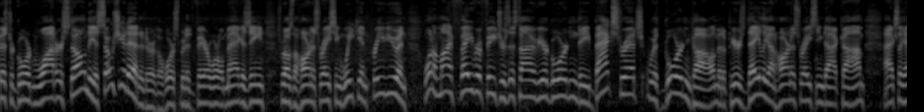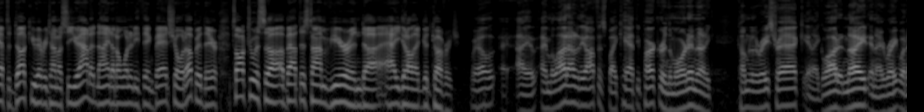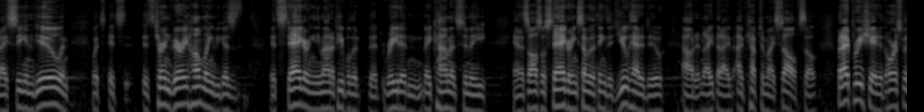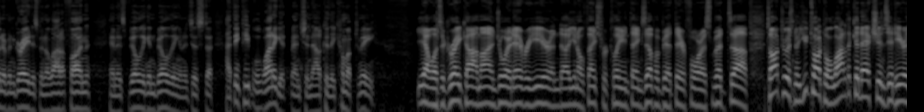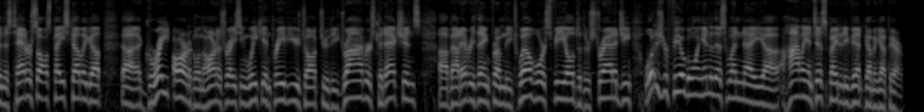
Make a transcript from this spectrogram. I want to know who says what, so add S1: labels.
S1: Mr. Gordon Waterstone, the associate editor of the Horseman and Fair World magazine, as well as the Harness Racing Weekend Preview. And one of my favorite features this time of year, Gordon, the Backstretch with Gordon column. It appears daily on harnessracing.com. I actually have to duck you every time I see you out at night. I don't want anything bad showing up in there. Talk to us uh, about this time of year and uh, how you get all that good coverage.
S2: Well, I, I'm allowed out of the office by Kathy Parker in the morning, and I come to the racetrack, and I go out at night, and I write what I see in view, and what's it's it's turned very humbling because it's staggering the amount of people that, that read it and make comments to me, and it's also staggering some of the things that you've had to do out at night that I've, I've kept to myself. So, but I appreciate it. The horsemen have been great. It's been a lot of fun, and it's building and building, and it just uh, I think people want to get mentioned now because they come up to me.
S1: Yeah, well, it's a great column. I enjoy it every year, and uh, you know, thanks for cleaning things up a bit there for us. But uh, talk to us now. You talked to a lot of the connections in here in this Tattersalls pace coming up. Uh, a great article in the Harness Racing Weekend Preview. You talked to the drivers, connections uh, about everything from the 12 horse field to their strategy. What is your feel going into this when a uh, highly anticipated event coming up here?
